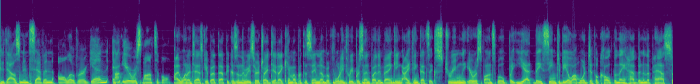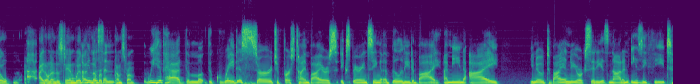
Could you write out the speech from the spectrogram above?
2007 all over again and uh, irresponsible. I wanted to ask you about that because in the research I did, I came up with the same number 43% by the banking. I think that's extremely irresponsible, but yet they seem to be a lot more difficult than they have been in the past. So I don't understand where that I mean, number listen, comes from. We have had the, mo- the greatest surge of first time buyers experiencing ability to buy. I mean, I you know, to buy in New York City is not an easy feat,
